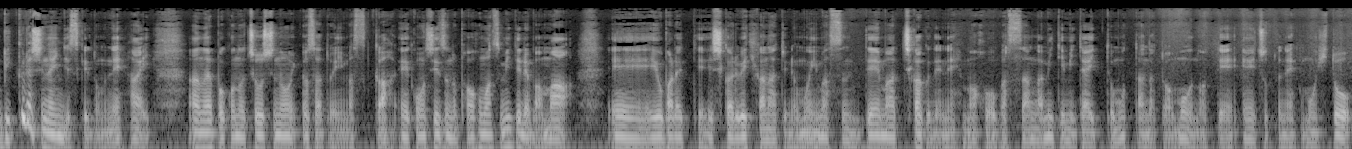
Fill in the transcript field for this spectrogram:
びっくりはしないんですけどもね、はい、あのやっぱこの調子の良さといいますか、えー今シーズンのパフォーマンス見てれば、まあえー呼ばれてしかるべきかなというふうに思いますんで、まあ、近くでね、まあ、ホーバスさんが見てみたいって思ったんだと思うので、えちょっとねもう一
